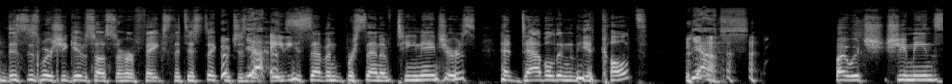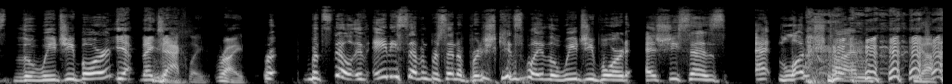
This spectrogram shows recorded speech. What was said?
this is where she gives us her fake statistic, which is that 87% of teenagers had dabbled into the occult, yes, by which she means the Ouija board. yeah, exactly, right. R- But still, if 87% of British kids play the Ouija board, as she says, at lunchtime, Yeah.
